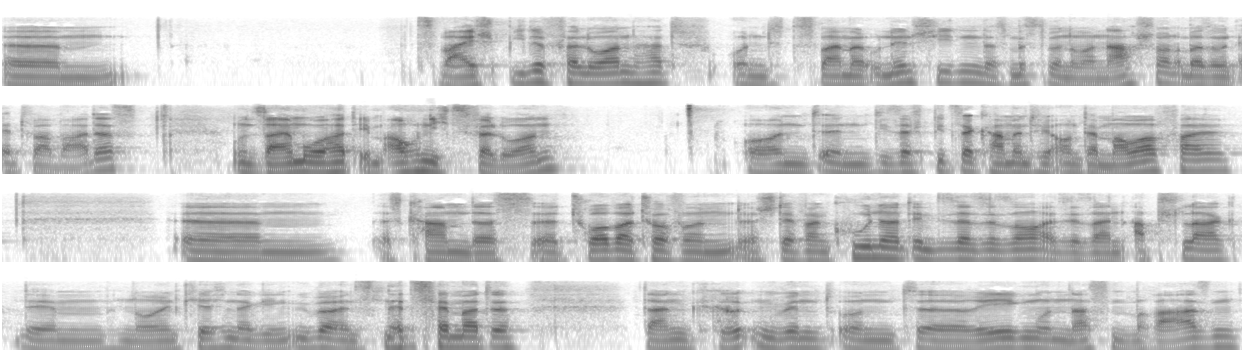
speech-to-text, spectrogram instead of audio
ähm, zwei Spiele verloren hat und zweimal unentschieden. Das müsste man nochmal nachschauen, aber so in etwa war das. Und Salmrohr hat eben auch nichts verloren. Und in dieser Spielzeit kam natürlich auch der Mauerfall. Ähm, es kam das äh, Torwarttor von äh, Stefan Kunert in dieser Saison, als er seinen Abschlag dem neuen Kirchener gegenüber ins Netz hämmerte, dank Rückenwind und äh, Regen und nassem Rasen.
